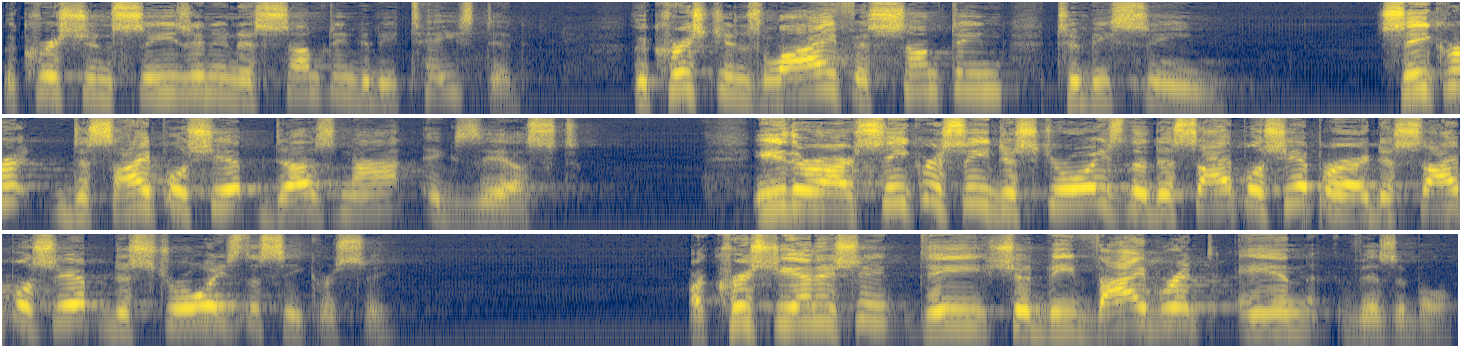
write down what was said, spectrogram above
The Christian seasoning is something to be tasted. The Christian's life is something to be seen. Secret discipleship does not exist. Either our secrecy destroys the discipleship or our discipleship destroys the secrecy. Our Christianity should be vibrant and visible.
